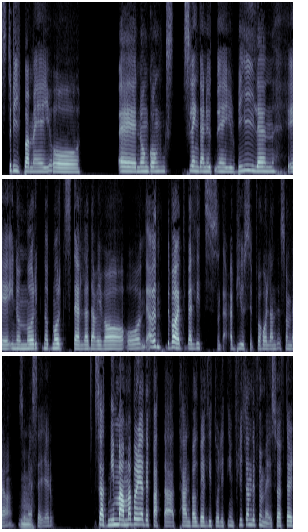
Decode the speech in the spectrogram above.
strypa mig. Och, eh, någon gång slängde han ut mig ur bilen eh, i någon mörk, något mörkt ställe där vi var. Och, ja, det var ett väldigt sånt abusive förhållande, som jag, som Mm. jag säger. Så att min mamma började fatta att han var väldigt dåligt inflytande för mig. Så efter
